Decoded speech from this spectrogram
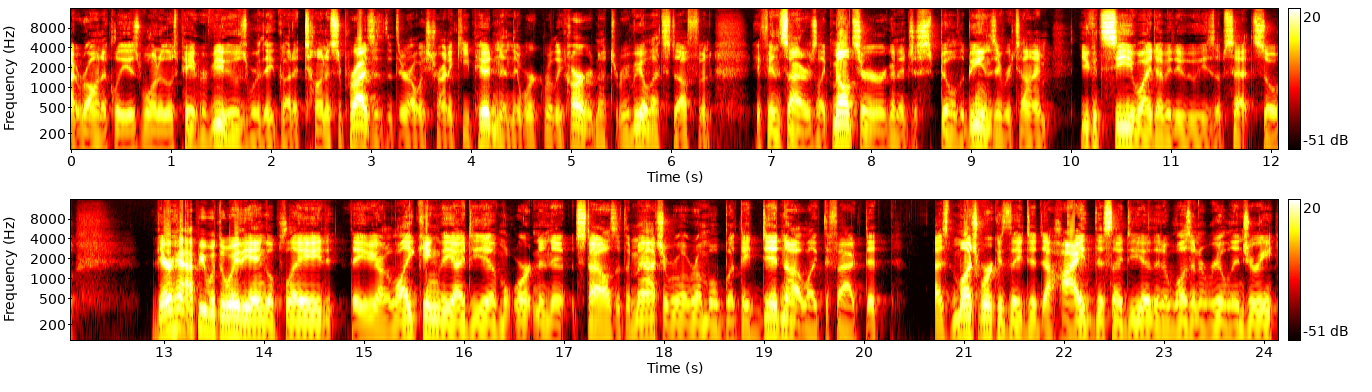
ironically, is one of those pay per views where they've got a ton of surprises that they're always trying to keep hidden and they work really hard not to reveal that stuff. And if insiders like Meltzer are going to just spill the beans every time, you could see why WWE is upset. So they're happy with the way the angle played. They are liking the idea of Orton and Styles at the match at Royal Rumble, but they did not like the fact that as much work as they did to hide this idea that it wasn't a real injury,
